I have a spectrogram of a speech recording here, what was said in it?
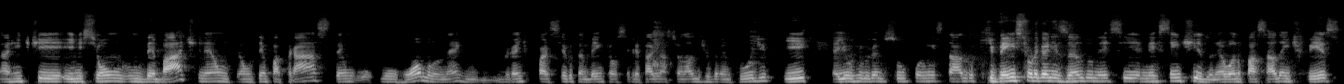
A gente iniciou um, debate, né, um, um, tempo atrás. Tem o, o Rômulo, né, um grande parceiro também, que é o secretário nacional de juventude. E aí o Rio Grande do Sul foi um estado que vem se organizando nesse, nesse sentido, né. O ano passado a gente fez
